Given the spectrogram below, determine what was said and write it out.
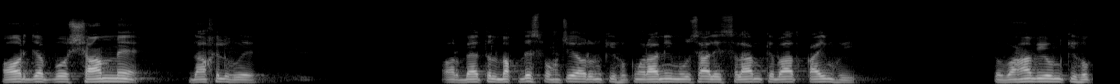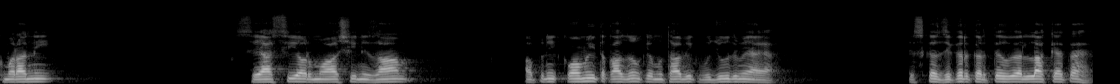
اور جب وہ شام میں داخل ہوئے اور بیت المقدس پہنچے اور ان کی حکمرانی موسیٰ علیہ السلام کے بعد قائم ہوئی، تو وہاں بھی ان کی حکمرانی، سیاسی اور معاشی نظام اپنی قومی تقاضوں کے مطابق وجود میں آیا۔ اس کا ذکر کرتے ہوئے اللہ کہتا ہے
